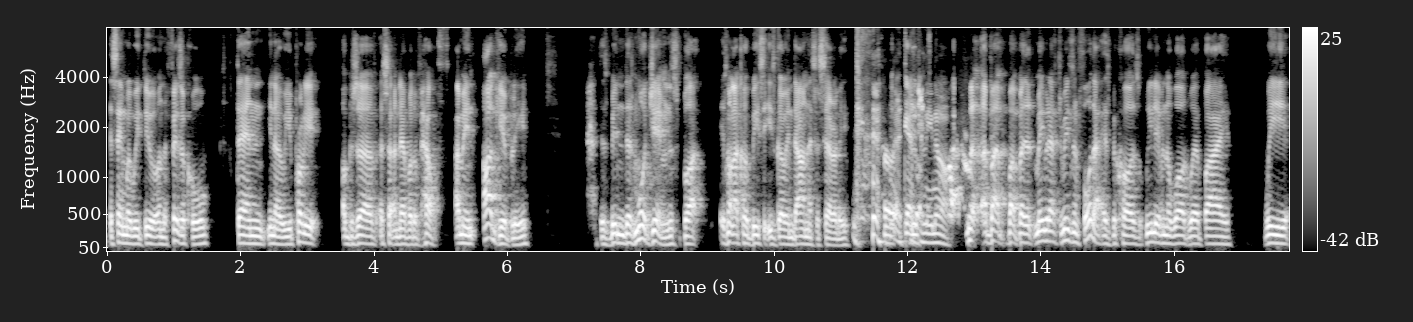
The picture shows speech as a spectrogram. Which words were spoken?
the same way we do on the physical, then you know you probably observe a certain level of health. I mean, arguably, there's been there's more gyms, but it's not like obesity is going down necessarily. So, again, Definitely not. But, but but but maybe that's the reason for that is because we live in a world whereby we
